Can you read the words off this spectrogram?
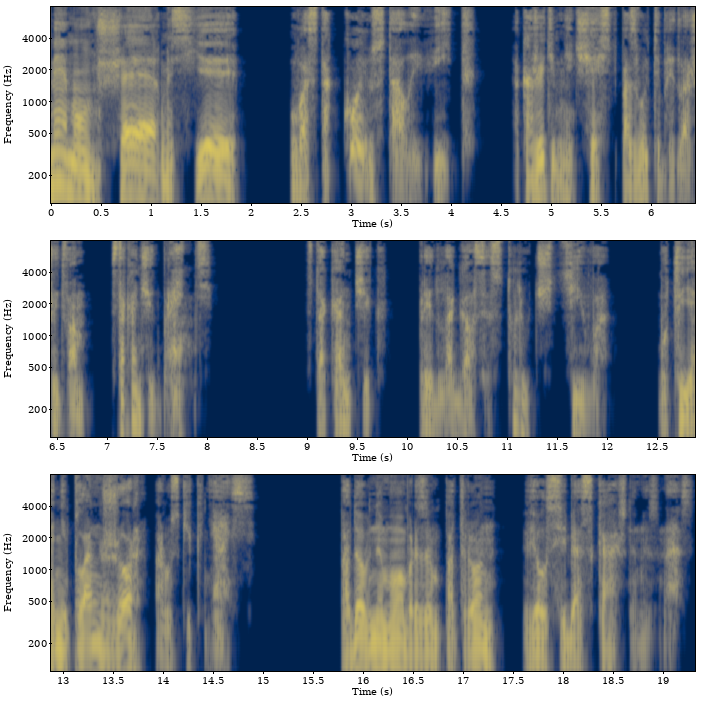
«Mais mon cher monsieur, у вас такой усталый вид. Окажите мне честь, позвольте предложить вам стаканчик бренди». Стаканчик предлагался столь учтиво, будто я не планжор, а русский князь. Подобным образом патрон вел себя с каждым из нас.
